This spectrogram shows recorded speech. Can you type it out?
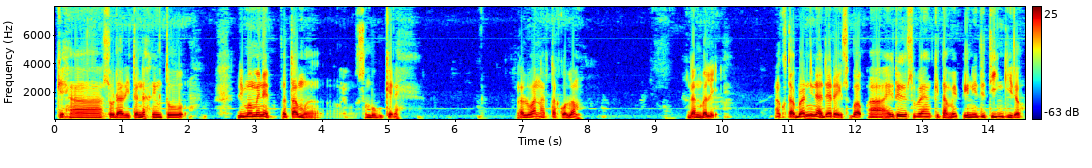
Okay, ha, so dah return dah ni untuk 5 minit pertama Sembur Bukit eh. Laluan atas kolam dan balik. Aku tak berani nak direct sebab uh, area yang kita mapping ni dia tinggi tau.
